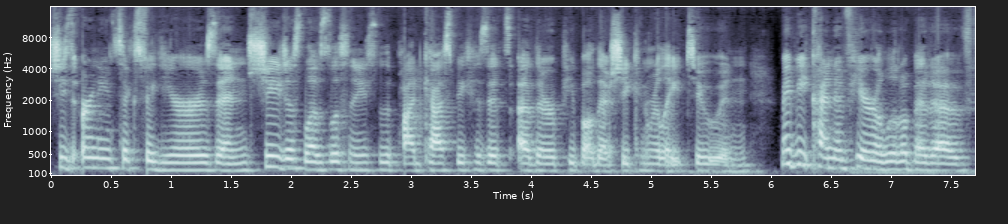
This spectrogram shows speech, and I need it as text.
she's earning six figures and she just loves listening to the podcast because it's other people that she can relate to and maybe kind of hear a little bit of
